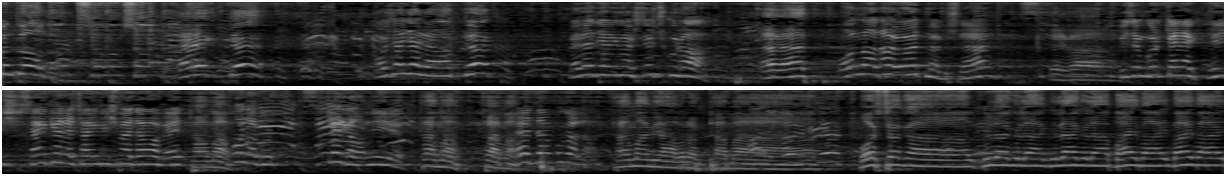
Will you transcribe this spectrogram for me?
Sıkıntı oldu. Nereye gitti? Koca yere attık. Belediyenin açtığı çukura. Evet. Onlar da öğütmemişler. Eyvah. Bizim kurt gene gitmiş. Sen gene çayını içmeye devam et. Tamam. O da kurt. Gel kalan iyi. Tamam, tamam. Benden bu kadar. Tamam yavrum, tamam. Hoşça kal. Güle güle, güle güle. Bay bay, bay bay.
